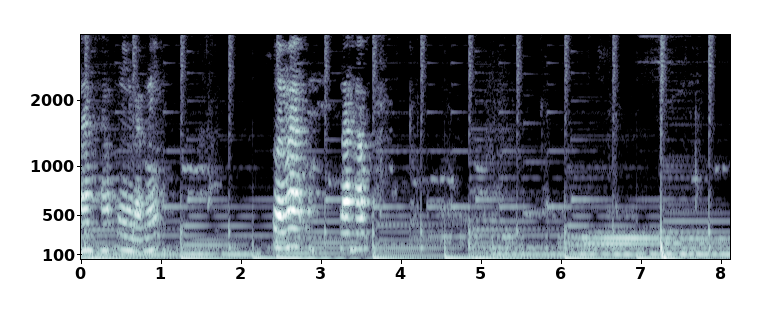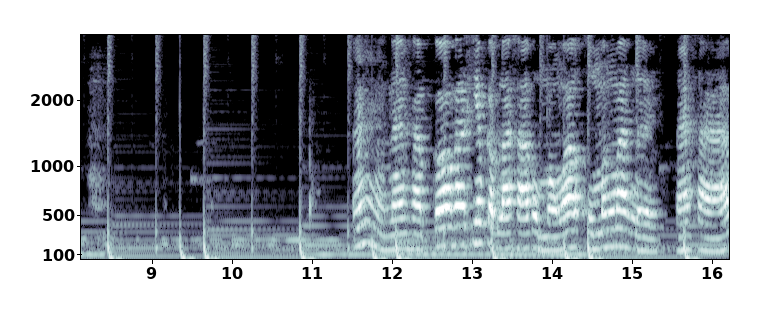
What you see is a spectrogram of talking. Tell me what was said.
นะครับนี่แบบนี้ สวยมากนะครับอ่านะครับ ก็ถ้าเทียบกับราคาผมมองว่าคุ้มมาก ๆ เลยนะครับ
